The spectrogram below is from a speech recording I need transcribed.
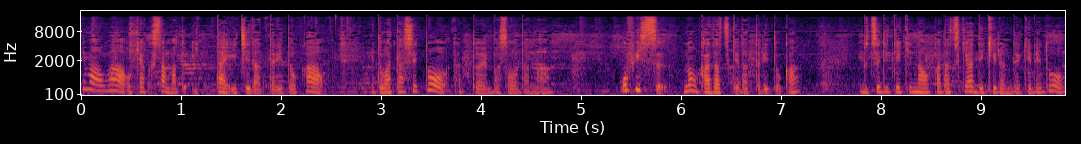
今はお客様と1対1だったりとか、えっと、私と例えばそうだなオフィスのお片付けだったりとか物理的なお片付けはできるんだけれど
